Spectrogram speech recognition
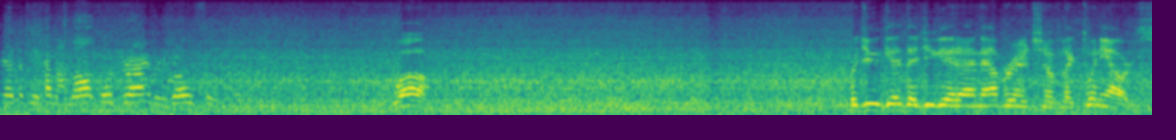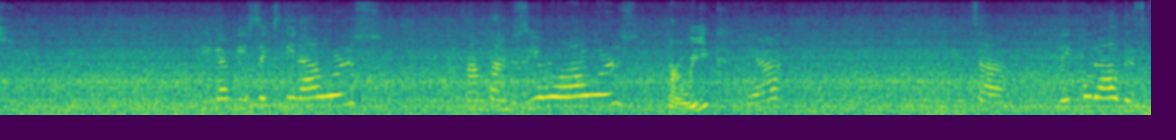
Because they have a lot more drivers also. Wow. But you get that you get an average of like 20 hours. It can be 16 hours, sometimes zero hours. Per week? Yeah. It's uh, they put out for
